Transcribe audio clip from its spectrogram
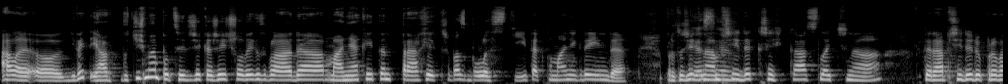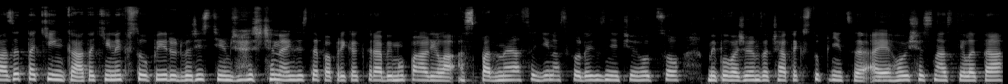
Ale uh, dívejte, já totiž mám pocit, že každý člověk zvládá, má nějaký ten práh, jak třeba z bolestí, tak to má někde jinde. Protože Jasně. k nám přijde křehká slečna, která přijde doprovázet tatínka. Tatínek vstoupí do dveří s tím, že ještě neexistuje paprika, která by mu pálila a spadne a sedí na schodech z něčeho, co my považujeme začátek stupnice a jeho 16-letá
